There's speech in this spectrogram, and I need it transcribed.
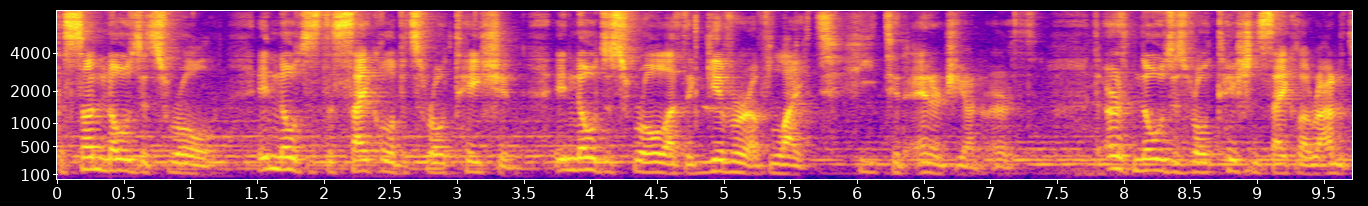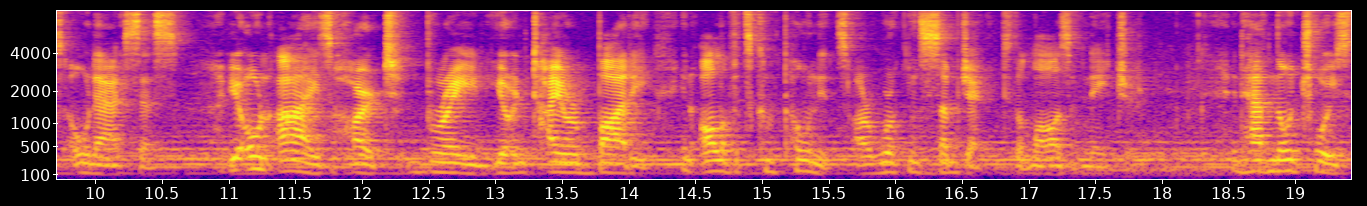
The sun knows its role. It knows the cycle of its rotation. It knows its role as the giver of light, heat, and energy on Earth. The Earth knows its rotation cycle around its own axis. Your own eyes, heart, brain, your entire body, and all of its components are working subject to the laws of nature, and have no choice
